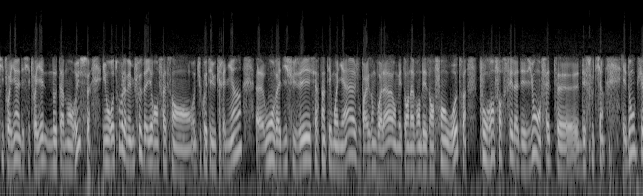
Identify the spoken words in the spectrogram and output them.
citoyens et des citoyennes, notamment russes. Et on retrouve la même chose d'ailleurs en face en, du côté ukrainien, euh, où on va diffuser certains témoignages, ou par exemple voilà, en mettant en avant des enfants ou autres, pour renforcer l'adhésion en fait des soutiens. Et donc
